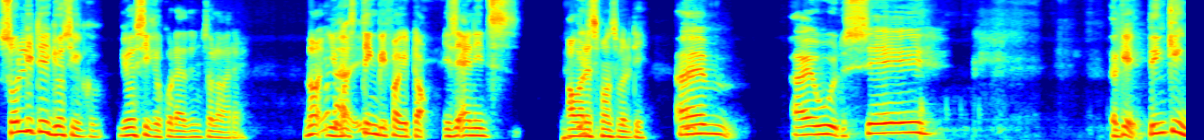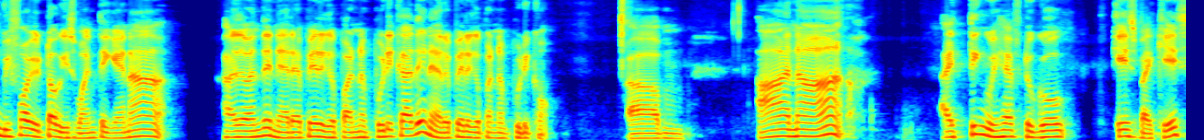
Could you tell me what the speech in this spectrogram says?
சொல்லிட்டு யோசிக்க யோசிக்க கூடாதுன்னு சொல்ல வரேன். யூ இல்ல, must think before you talk is and it's our responsibility Um, I would say, okay thinking before you talk is one thing ஏன்னா அது வந்து நிறைய பேருக்கு பண்ண பிடிக்காது நிறைய பேருக்கு பண்ண பிடிக்கும். ஆனால் I think we have to go case by case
